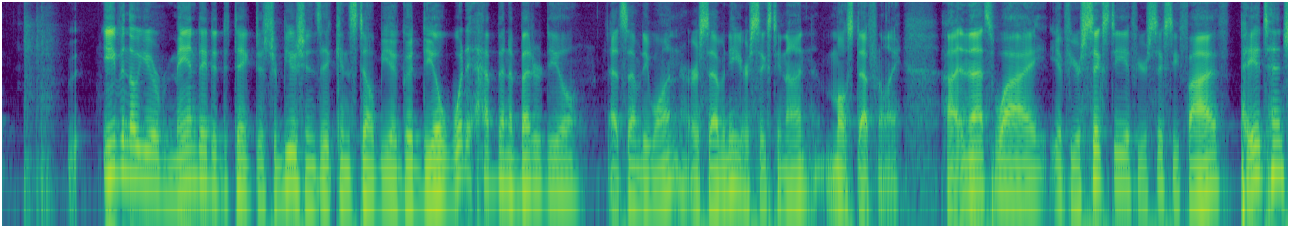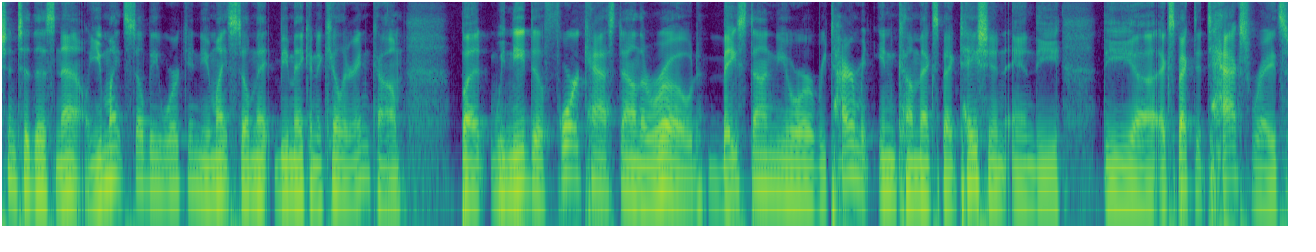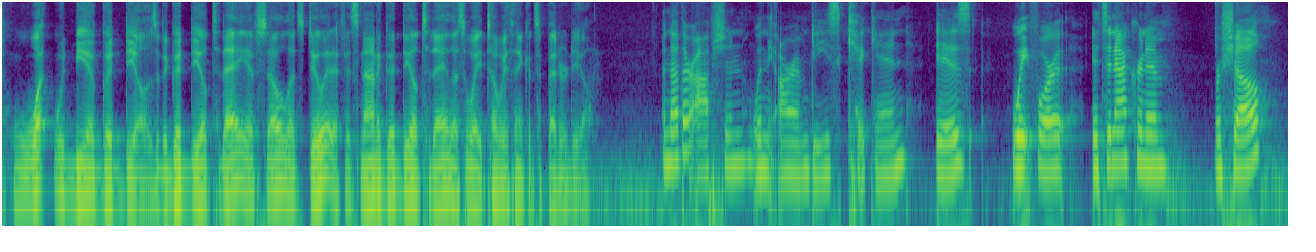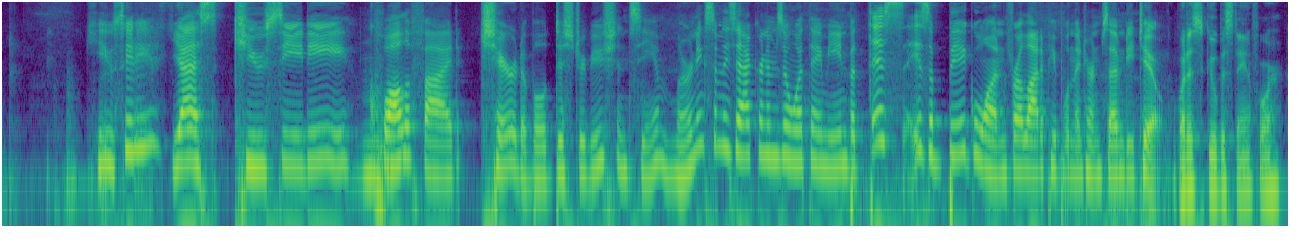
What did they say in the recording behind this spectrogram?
even though you're mandated to take distributions, it can still be a good deal. Would it have been a better deal at 71 or 70 or 69? Most definitely. Uh, and that's why if you're 60, if you're 65, pay attention to this now. You might still be working, you might still ma- be making a killer income, but we need to forecast down the road based on your retirement income expectation and the the uh, expected tax rates what would be a good deal is it a good deal today if so let's do it if it's not a good deal today let's wait till we think it's a better deal another option when the RMDs kick in is wait for it. It's an acronym. Rochelle? QCD? Yes, QCD, Qualified Charitable Distribution. See, I'm learning some of these acronyms and what they mean, but this is a big one for a lot of people when they turn 72. What does SCUBA stand for?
